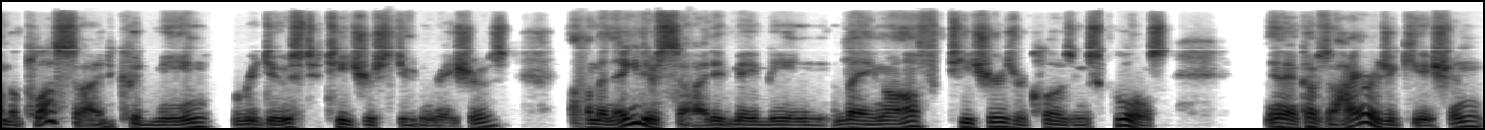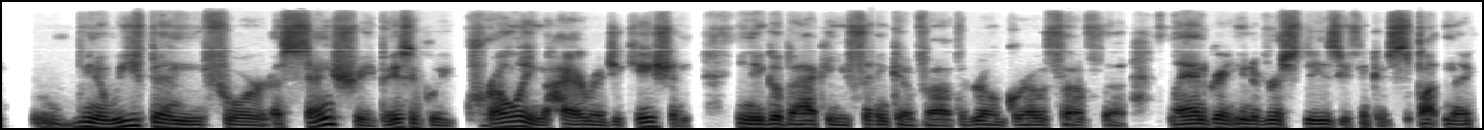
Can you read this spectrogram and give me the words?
on the plus side could mean reduced teacher student ratios. On the negative side, it may mean laying off teachers or closing schools and when it comes to higher education, you know, we've been for a century basically growing higher education. You know, you go back and you think of uh, the real growth of the land grant universities, you think of Sputnik,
